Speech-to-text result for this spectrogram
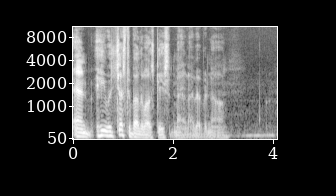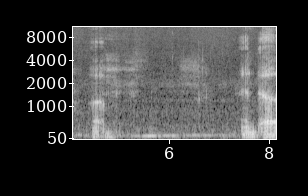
and he was just about the most decent man I've ever known. Um, and, uh,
